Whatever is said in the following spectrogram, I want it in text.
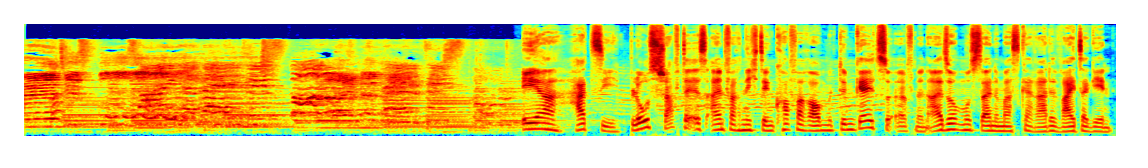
Welt ist Er hat sie. Bloß schafft er es einfach nicht, den Kofferraum mit dem Geld zu öffnen. Also muss seine Maskerade weitergehen.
